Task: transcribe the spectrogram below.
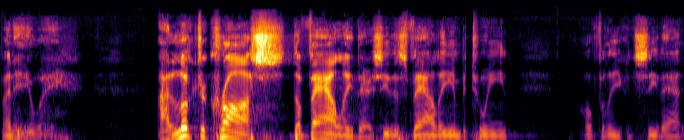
But anyway, I looked across the valley there. See this valley in between? Hopefully you can see that.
